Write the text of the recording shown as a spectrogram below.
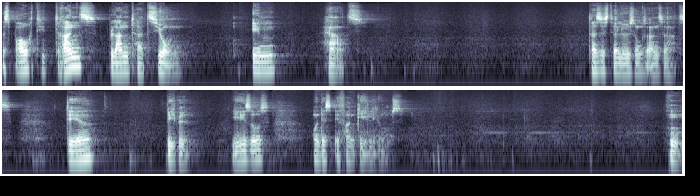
es braucht die Transplantation im Herz. Das ist der Lösungsansatz der Bibel. Jesus und des Evangeliums. Hm.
